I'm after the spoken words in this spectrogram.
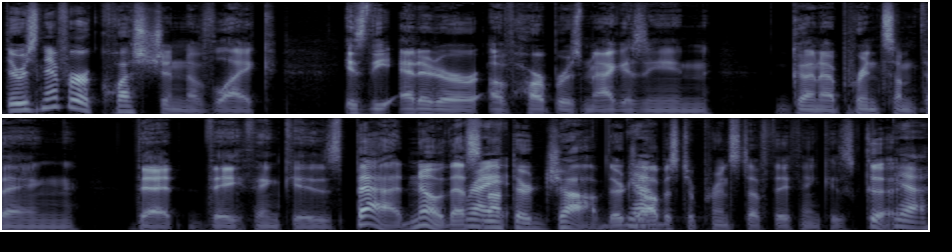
There was never a question of like, is the editor of Harper's Magazine gonna print something that they think is bad? No, that's Right. not their job. Their Yep. job is to print stuff they think is good. Yeah.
